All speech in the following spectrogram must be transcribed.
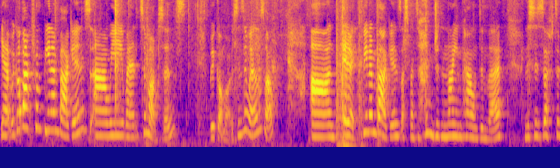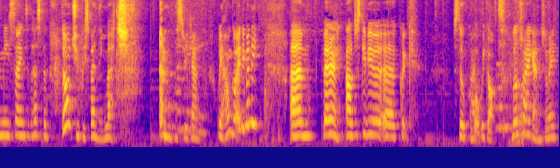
Yeah, we got back from B&M Bargains and we went to Morrison's. We got Morrison's in Wales as well. And anyway, B&M Bargains, I spent £109 in there. This is after me saying to the husband, don't you be spending much this weekend. We haven't got any money. Um, but anyway, I'll just give you a quick snoop of what we got. We'll try again, shall we?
